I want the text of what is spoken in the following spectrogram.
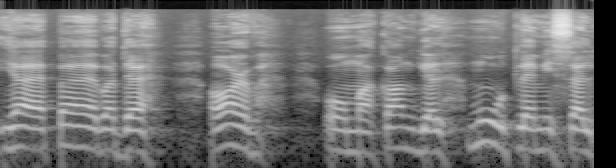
jääpäevade arv oma kangel muutlemisel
